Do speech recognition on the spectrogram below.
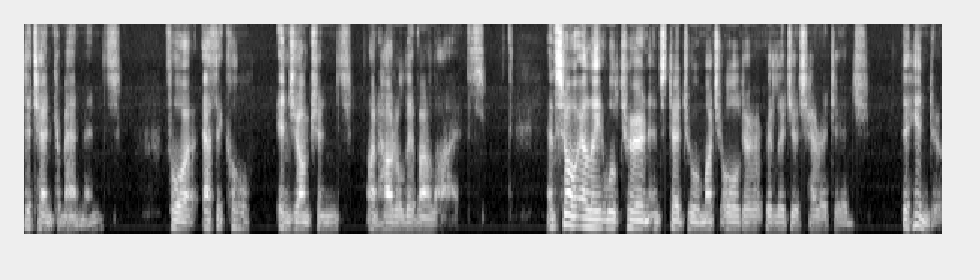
the Ten Commandments for ethical injunctions on how to live our lives. And so Eliot will turn instead to a much older religious heritage, the Hindu.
